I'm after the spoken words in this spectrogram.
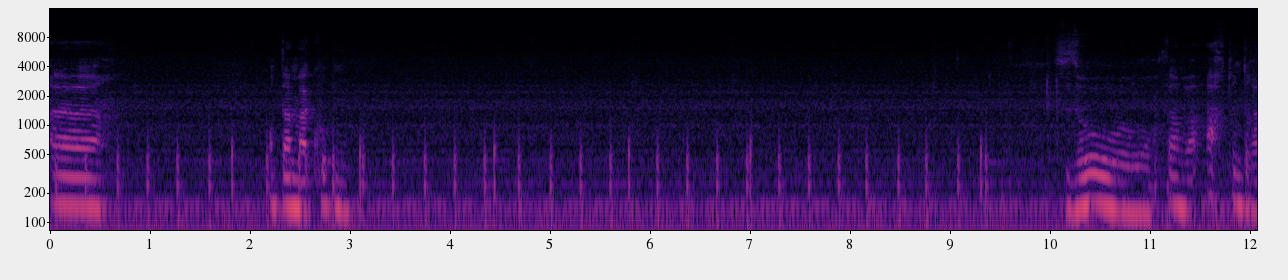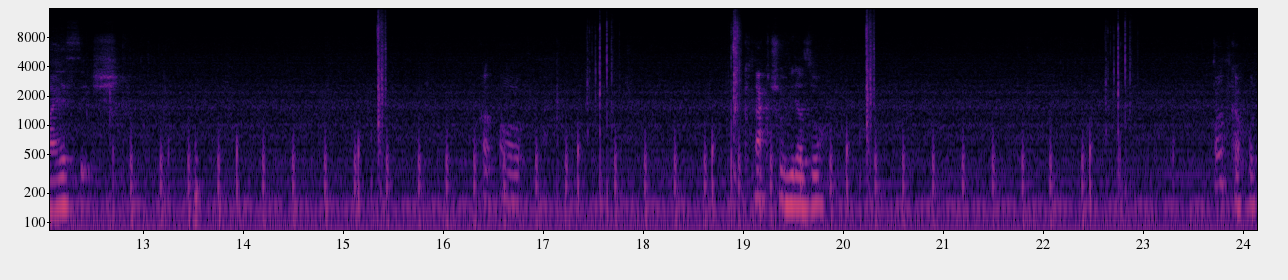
Äh, und dann mal gucken. So, sagen wir 38. Oh oh. Knackt schon wieder so. Und kaputt.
